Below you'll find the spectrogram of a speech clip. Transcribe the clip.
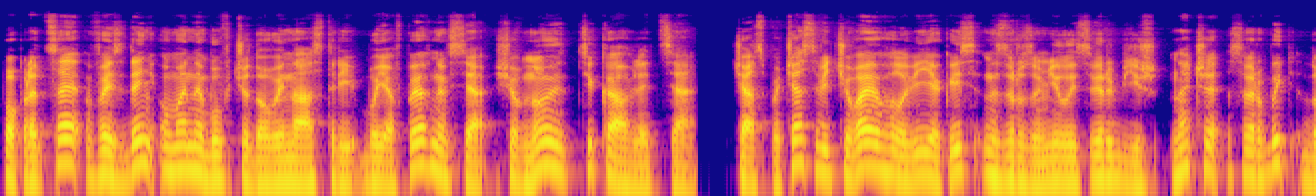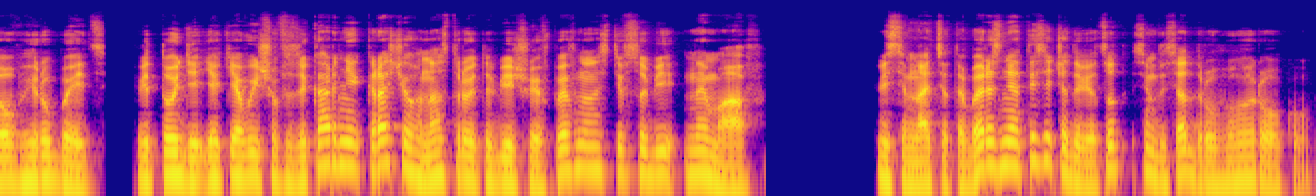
Попри це, весь день у мене був чудовий настрій, бо я впевнився, що мною цікавляться. Час по час відчуваю в голові якийсь незрозумілий свербіж, наче свербить довгий рубець. Відтоді, як я вийшов з лікарні, кращого настрою та більшої впевненості в собі не мав. 18 березня 1972 року.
